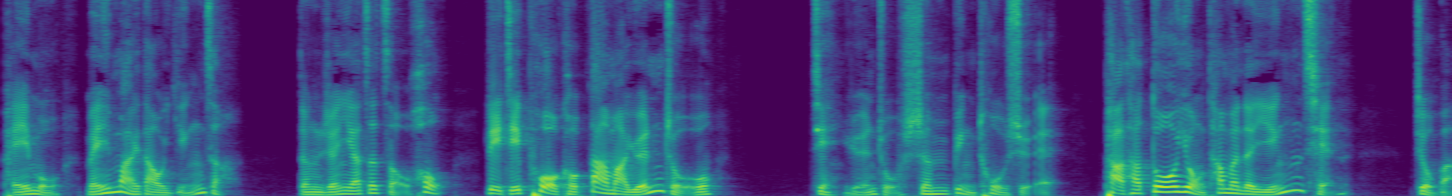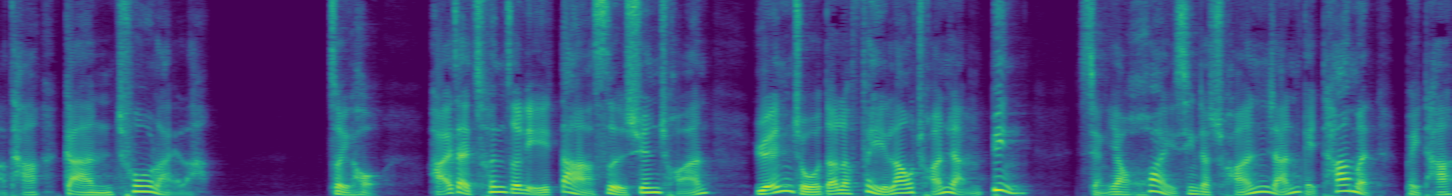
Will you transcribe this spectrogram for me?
裴母没卖到银子，等人牙子走后，立即破口大骂原主。见原主生病吐血，怕他多用他们的银钱，就把他赶出来了。最后还在村子里大肆宣传原主得了肺痨传染病，想要坏心的传染给他们，被他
